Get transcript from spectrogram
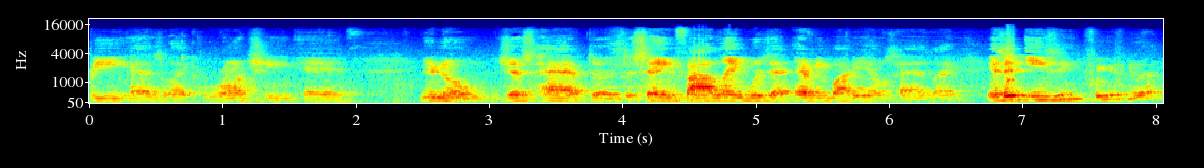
be as like raunchy and you know just have the, the same foul language that everybody else has? Like, is it easy for you to do that?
